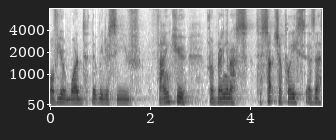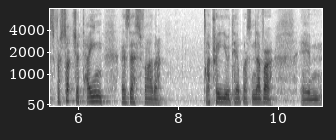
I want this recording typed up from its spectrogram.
of your word that we receive. Thank you for bringing us to such a place as this, for such a time as this, Father. I pray you would help us never um,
